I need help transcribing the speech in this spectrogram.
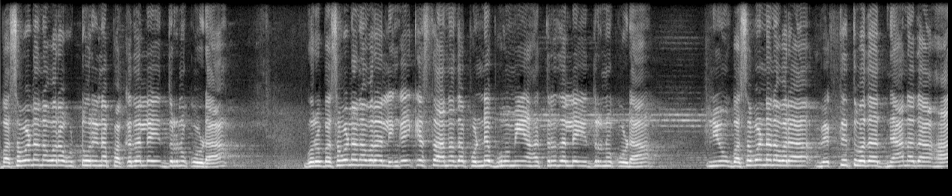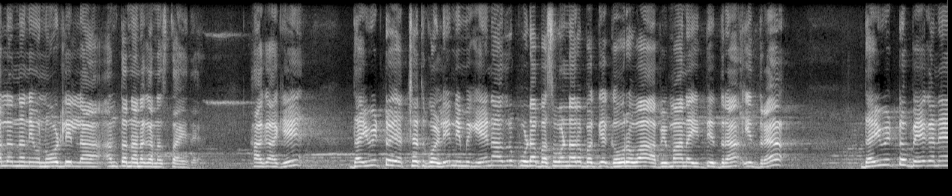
ಬಸವಣ್ಣನವರ ಹುಟ್ಟೂರಿನ ಪಕ್ಕದಲ್ಲೇ ಇದ್ರೂ ಕೂಡ ಗುರು ಬಸವಣ್ಣನವರ ಲಿಂಗೈಕ್ಯ ಸ್ಥಾನದ ಪುಣ್ಯಭೂಮಿಯ ಹತ್ತಿರದಲ್ಲೇ ಇದ್ರೂ ಕೂಡ ನೀವು ಬಸವಣ್ಣನವರ ವ್ಯಕ್ತಿತ್ವದ ಜ್ಞಾನದ ಹಾಲನ್ನು ನೀವು ನೋಡಲಿಲ್ಲ ಅಂತ ನನಗನ್ನಿಸ್ತಾ ಇದೆ. ಹಾಗಾಗಿ ದಯವಿಟ್ಟು ಎಚ್ಚೆತ್ಕೊಳ್ಳಿ, ನಿಮಗೇನಾದರೂ ಕೂಡ ಬಸವಣ್ಣರ ಬಗ್ಗೆ ಗೌರವ, ಅಭಿಮಾನ ಇದ್ದಿದ್ರ ಇದ್ದರೆ ದಯವಿಟ್ಟು ಬೇಗನೆ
